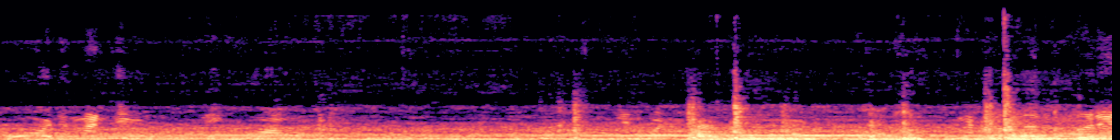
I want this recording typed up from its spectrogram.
โอ้ยน้ำมันที่ที่ควงยังหมดมันเดินตัวได้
